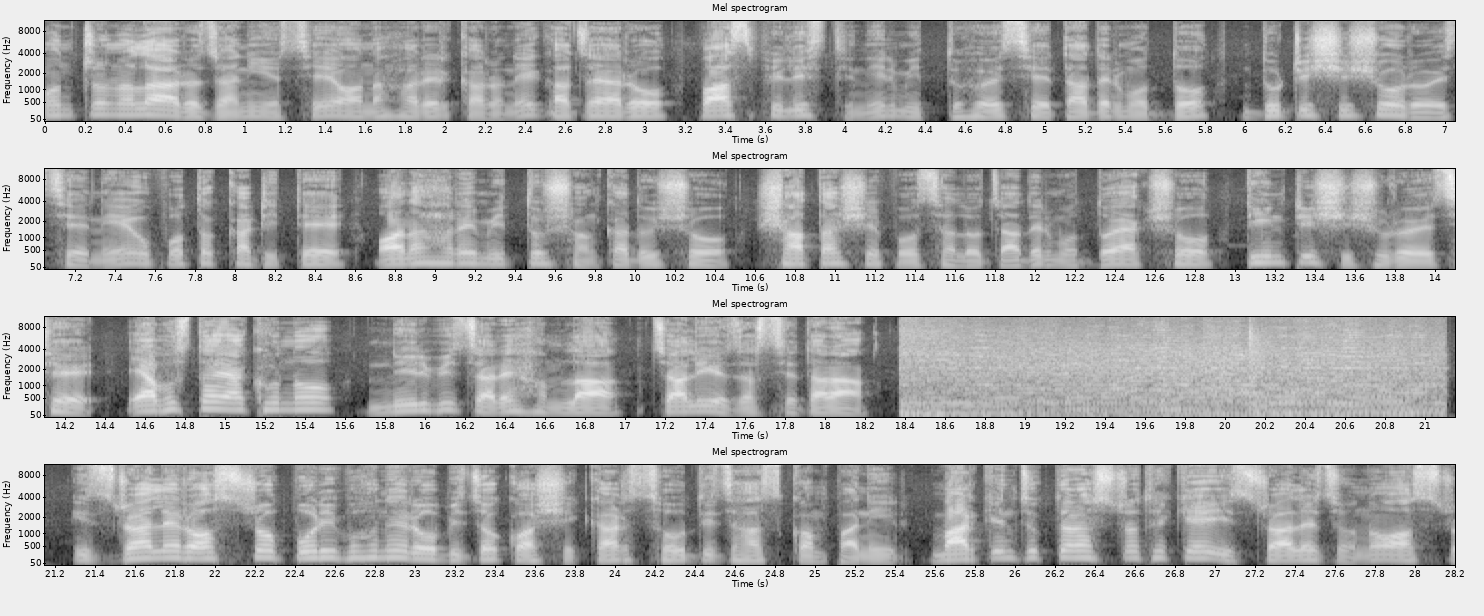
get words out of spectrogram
মন্ত্রণালয় আরও জানিয়েছে, অনাহারের কারণে গাজায় আরও পাঁচ ফিলিস্তিনির মৃত্যু হয়েছে। হয়েছে তাদের মধ্যে দুটি শিশুও রয়েছে নিয়ে উপত্যকাটিতে অনাহারে মৃত্যুর সংখ্যা দুইশো সাতাশে পৌঁছালো, যাদের মধ্যে একশো তিনটি শিশু রয়েছে। এ অবস্থায় এখনও নির্বিচারে হামলা চালিয়ে যাচ্ছে তারা। ইসরায়েলের অস্ত্র পরিবহনের অভিযোগ অস্বীকার সৌদি জাহাজ কোম্পানির। মার্কিন যুক্তরাষ্ট্র থেকে ইসরায়েলের জন্য অস্ত্র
